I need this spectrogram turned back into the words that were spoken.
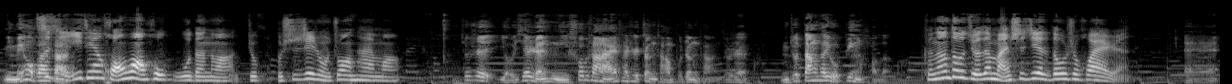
你没有办法。自己一天恍恍惚惚的呢，就不是这种状态吗？就是有一些人，你说不上来他是正常不正常，就是你就当他有病好了。可能都觉得满世界的都是坏人。哎，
